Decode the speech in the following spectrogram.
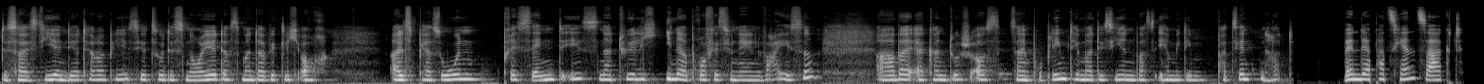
Das heißt, hier in der Therapie ist jetzt so das Neue, dass man da wirklich auch als Person präsent ist, natürlich in einer professionellen Weise, aber er kann durchaus sein Problem thematisieren, was er mit dem Patienten hat. Wenn der Patient sagt,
